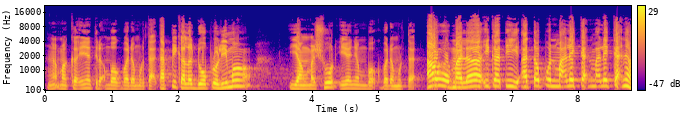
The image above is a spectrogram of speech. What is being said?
Ha, maka ianya tidak membawa kepada murtad. Tapi kalau 25 yang masyhur ianya membawa kepada murtad. Au malaikati ataupun malaikat-malaikatnya.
